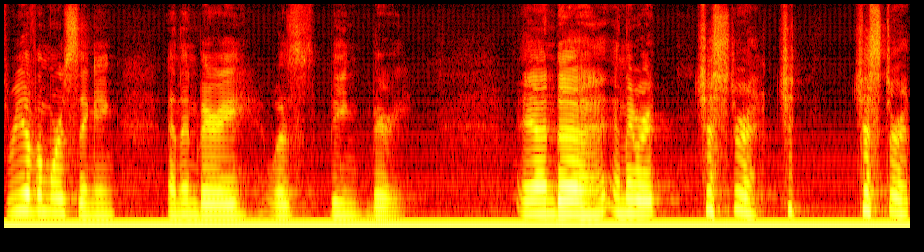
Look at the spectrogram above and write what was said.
Three of them were singing, and then Barry was being Barry. And, uh, and they were at Chester, Ch- Chester,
